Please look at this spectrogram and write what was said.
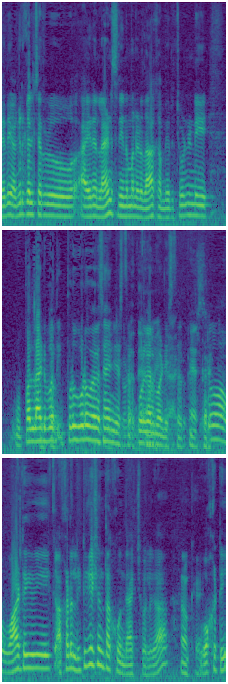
ఏది అగ్రికల్చర్ అయిన ల్యాండ్స్ నిన్న దాకా మీరు చూడండి ఉప్పలు దాటిపోతే ఇప్పుడు కూడా వ్యవసాయం చేస్తారు కూరగాయలు పండిస్తారు. సో వాటి అక్కడ లిటిగేషన్ తక్కువ ఉంది యాక్చువల్గా. ఓకే. ఒకటి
